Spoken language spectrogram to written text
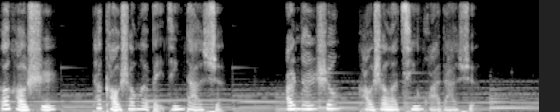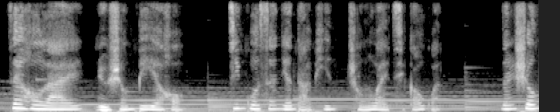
高考时，他考上了北京大学，而男生考上了清华大学。再后来，女生毕业后，经过三年打拼成了外企高管，男生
